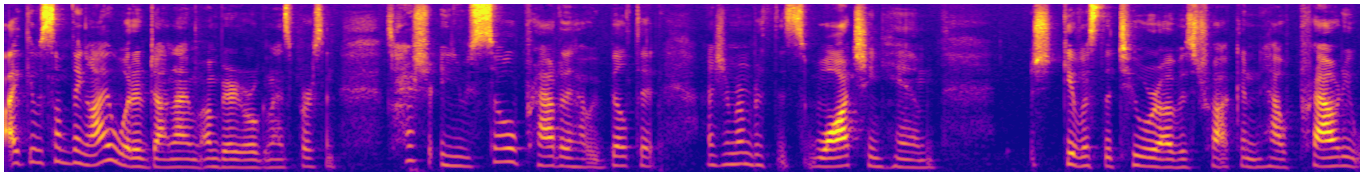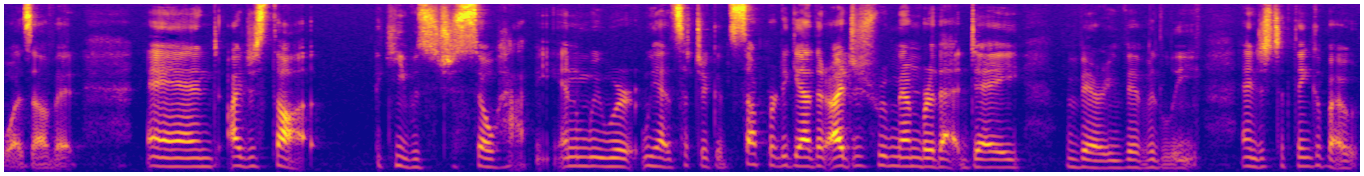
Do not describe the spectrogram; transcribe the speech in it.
I, it was something I would have done. I'm, I'm a very organized person. So I should, he was so proud of how he built it. I just remember this, watching him give us the tour of his truck and how proud he was of it. And I just thought, like, he was just so happy. And we were we had such a good supper together. I just remember that day very vividly. And just to think about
